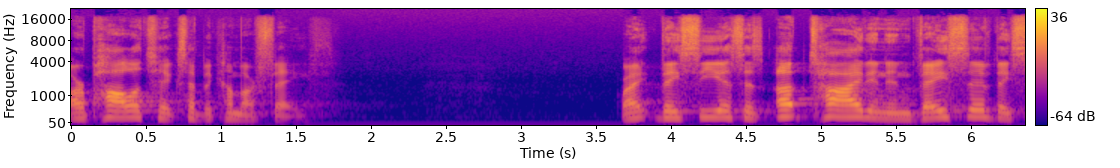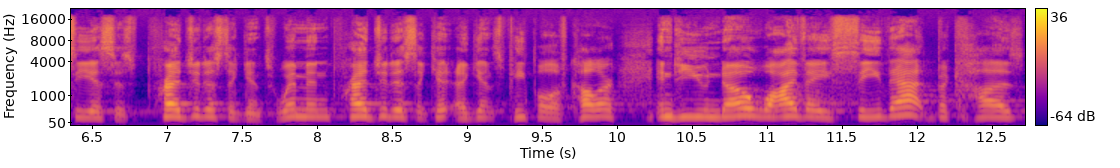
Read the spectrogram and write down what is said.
our politics have become our faith right? They see us as uptight and invasive. They see us as prejudiced against women, prejudiced against people of color. And do you know why they see that? Because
